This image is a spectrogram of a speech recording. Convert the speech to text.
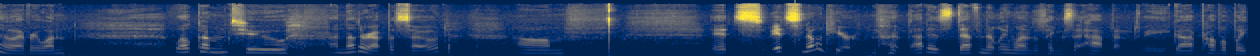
Hello, everyone. Welcome to another episode. Um, it's it snowed here. that is definitely one of the things that happened. We got probably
